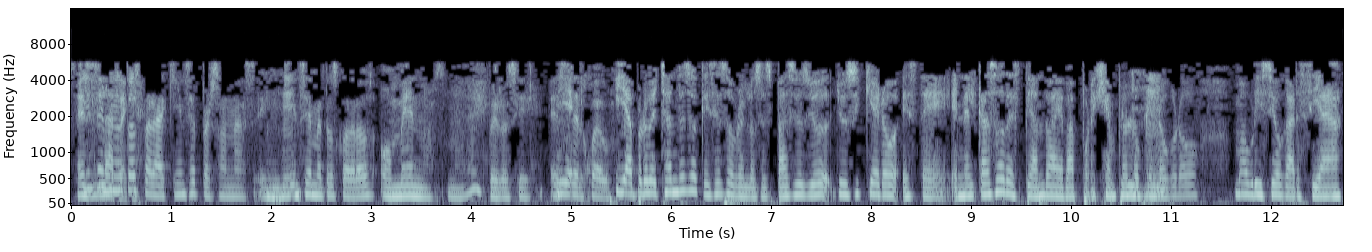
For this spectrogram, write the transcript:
Esa es 15 la minutos regla. para 15 personas en Ujú. 15 metros cuadrados o menos, ¿no? Pero sí, es y, el juego. Y aprovechando eso que dice sobre los espacios, yo, yo sí quiero, este, en el caso de Espiando a Eva, por ejemplo, lo que logró Mauricio García,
